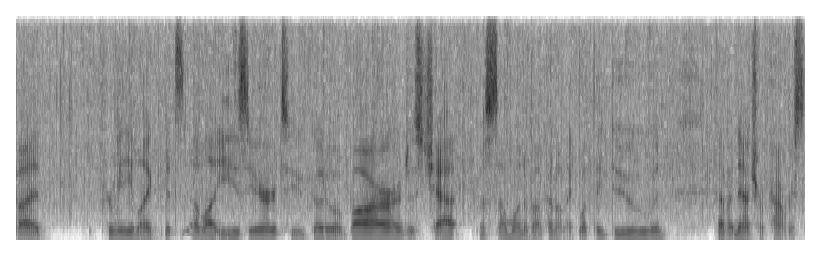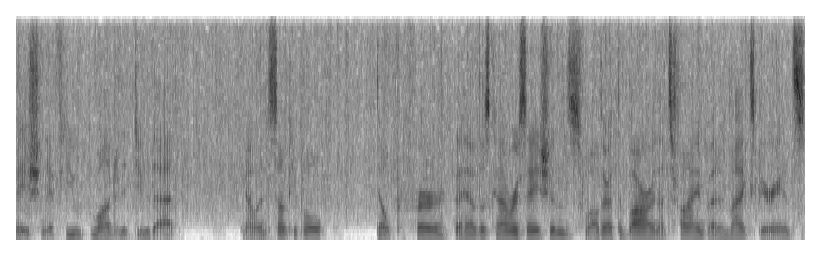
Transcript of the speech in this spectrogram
But for me, like it's a lot easier to go to a bar and just chat with someone about kind of like what they do and have a natural conversation if you wanted to do that. You know, and some people don't prefer to have those conversations while they're at the bar, and that's fine. But in my experience,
